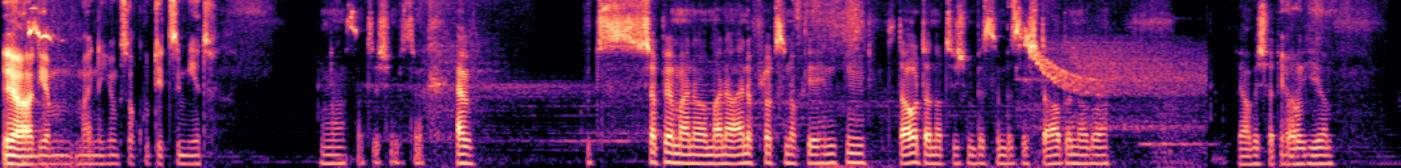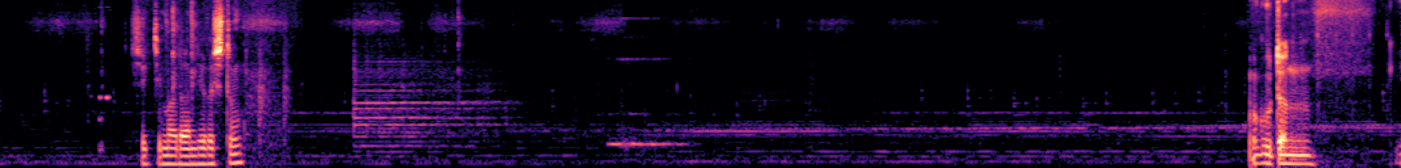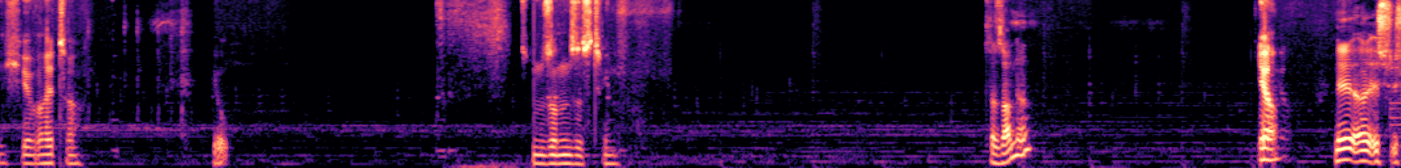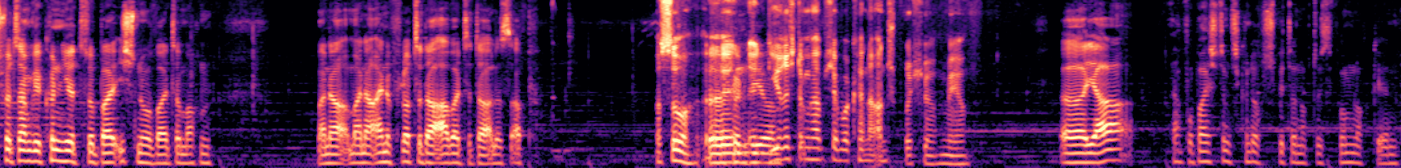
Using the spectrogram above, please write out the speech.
Ja, die haben meine Jungs auch gut dezimiert. Ja, ist natürlich ein bisschen. Ja, gut, ich habe ja meine, meine eine Flotte noch hier hinten. Es dauert dann natürlich ein bisschen, bis ich da bin, aber die habe ich halt Ja. gerade hier. Ich schick die mal da in die Richtung. Gut, dann gehe ich hier weiter Jo. zum Sonnensystem. Zur Sonne? Ja, Nee, äh, ich, ich würde sagen, wir können hier zur bei ich nur weitermachen. Meine, meine eine Flotte da arbeitet da alles ab. ach so, äh, in, in die Richtung habe ich aber keine Ansprüche mehr. Äh, ja, ja, wobei stimmt, ich könnte auch später noch durchs Wurmloch gehen.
